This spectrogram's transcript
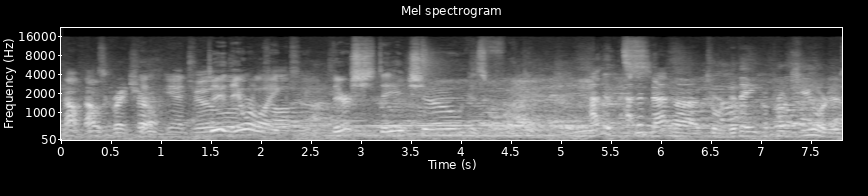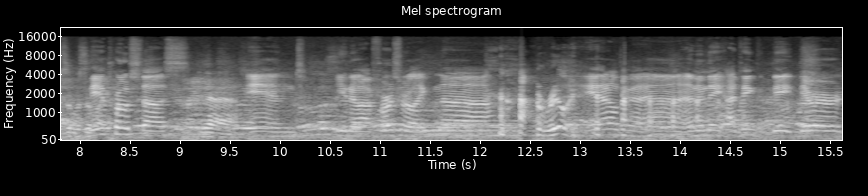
No, that was a great show. Yeah, Joe. Dude, they were like awesome. their stage show is fucking. How did how did that uh, tour? Did they approach you or was it, was it They like? approached us, yeah. and you know, at first we are like, nah, really? yeah, I don't think that. Uh, and then they, I think they, they were,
